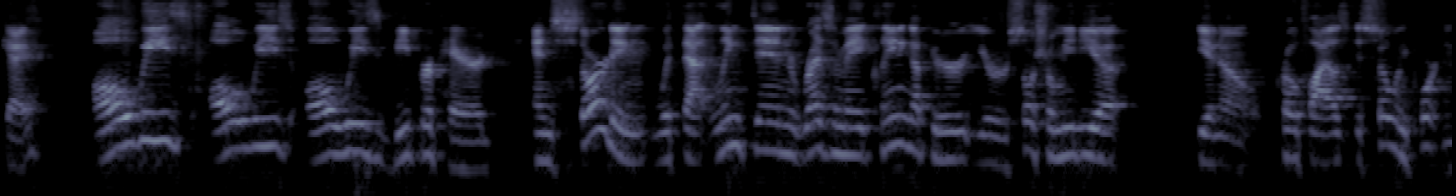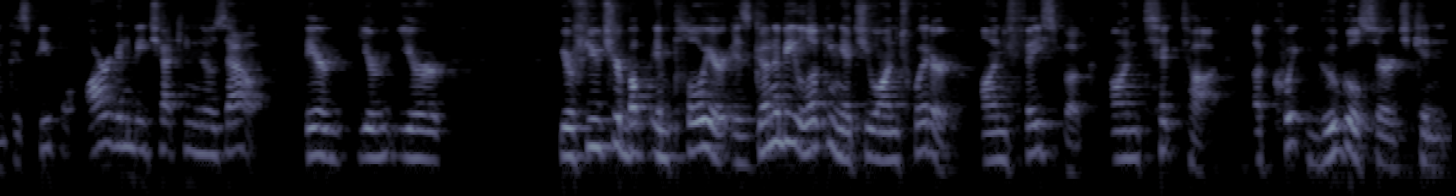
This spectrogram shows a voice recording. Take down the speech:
okay, always, always, always be prepared. And starting with that LinkedIn resume, cleaning up your your social media, you know, profiles is so important because people are going to be checking those out. They're your your your future employer is going to be looking at you on Twitter, on Facebook, on TikTok. A quick Google search can,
